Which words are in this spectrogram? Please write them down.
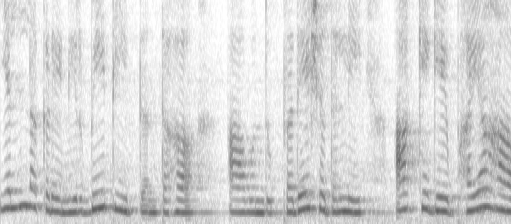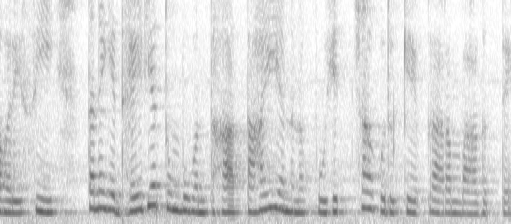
ಎಲ್ಲ ಕಡೆ ನಿರ್ಭೀತಿ ಇದ್ದಂತಹ ಆ ಒಂದು ಪ್ರದೇಶದಲ್ಲಿ ಆಕೆಗೆ ಭಯ ಆವರಿಸಿ ತನಗೆ ಧೈರ್ಯ ತುಂಬುವಂತಹ ತಾಯಿಯ ನೆನಪು ಹೆಚ್ಚಾಗೋದಕ್ಕೆ ಪ್ರಾರಂಭ ಆಗುತ್ತೆ.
